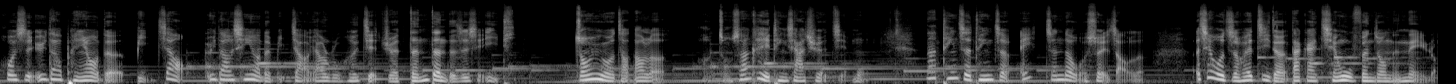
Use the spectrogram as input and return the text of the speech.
或是遇到朋友的比较，遇到亲友的比较要如何解决？等等的这些议题。终于我找到了呃总算可以听下去的节目，那听着听着，哎，真的我睡着了，而且我只会记得大概前五分钟的内容，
